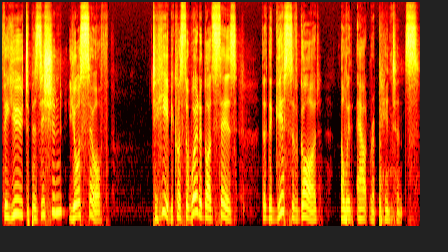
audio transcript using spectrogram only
for you to position yourself to hear, because the Word of God says that the gifts of God are without repentance.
